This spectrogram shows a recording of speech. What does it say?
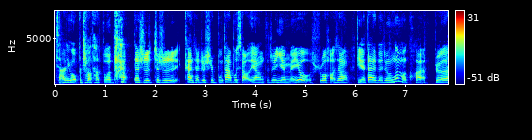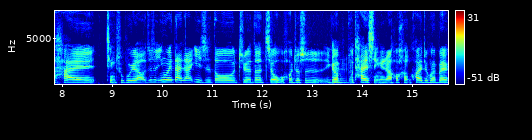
家里，我不知道他多大，但是就是看起来就是不大不小的样子，就也没有说好像迭代的就那么快，觉得还挺出乎意料，就是因为大家一直都觉得九五后就是一个不太行，然后很快就会被。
